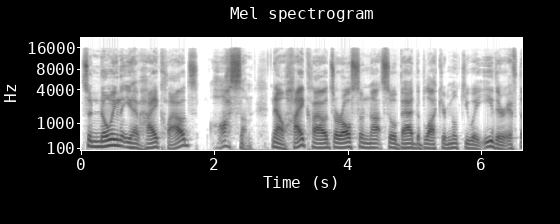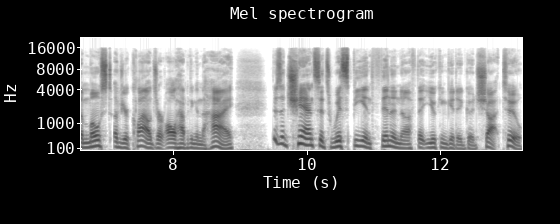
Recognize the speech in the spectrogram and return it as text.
So, knowing that you have high clouds, awesome. Now, high clouds are also not so bad to block your Milky Way either. If the most of your clouds are all happening in the high, there's a chance it's wispy and thin enough that you can get a good shot too,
